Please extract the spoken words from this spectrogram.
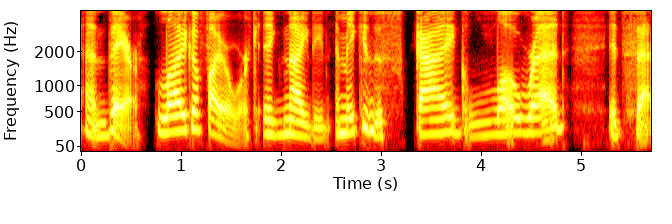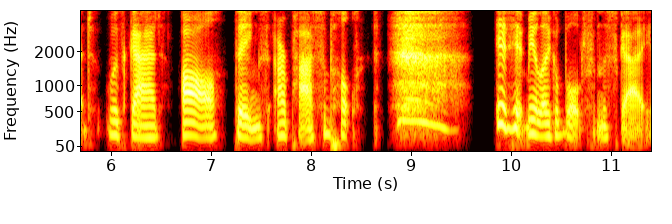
and there, like a firework igniting and making the sky glow red, it said, With God, all things are possible. it hit me like a bolt from the sky.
